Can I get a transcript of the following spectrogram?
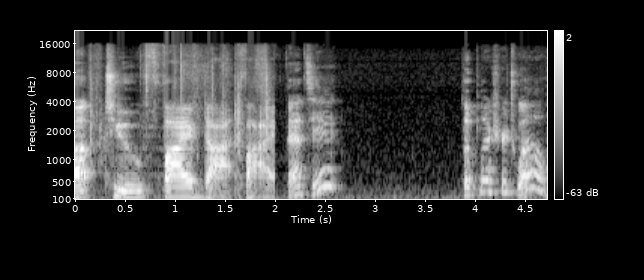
up to 5.5. That's it. Flip lecture 12.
